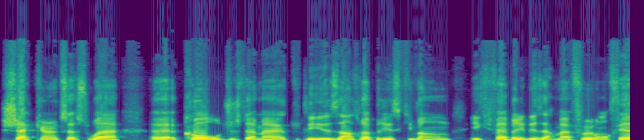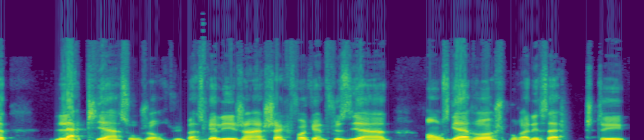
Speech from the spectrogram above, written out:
chacun, que ce soit euh, Cold, justement. Toutes les entreprises qui vendent et qui fabriquent des armes à feu ont fait la pièce aujourd'hui parce que les gens, à chaque fois qu'il y a une fusillade, on se garoche pour aller s'acheter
